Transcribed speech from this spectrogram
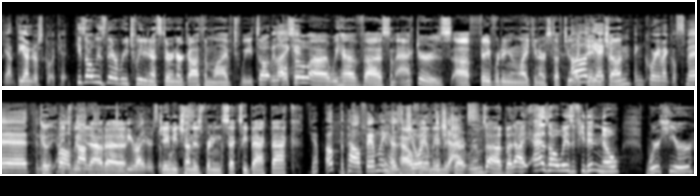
Yeah, the underscore kid. He's always there retweeting us during our Gotham Live tweets. Uh, We like also, Uh, we have uh, some actors uh, favoriting and liking our stuff too, like oh, Jamie yeah. Chung. And Cory Michael Smith. And, well, I tweeted Gotham out uh, TV writers. Jamie course. Chung is bringing sexy back back. Yep. Oh, the Powell family and has the Powell joined family the in the chat rooms. Uh, but I, as always, if you didn't know, we're here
